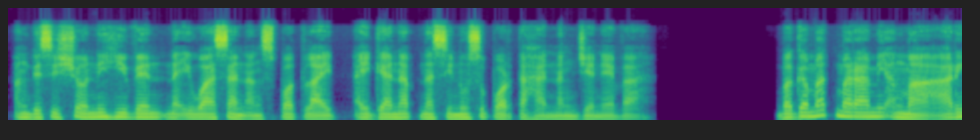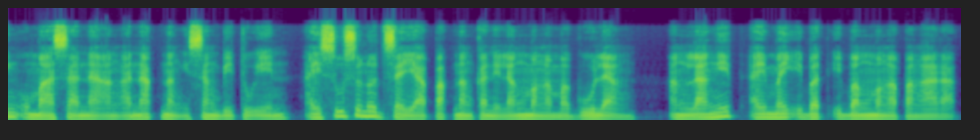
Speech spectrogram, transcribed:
ang desisyon ni Hiven na iwasan ang spotlight ay ganap na sinusuportahan ng Geneva. Bagamat marami ang maaaring umasa na ang anak ng isang bituin ay susunod sa yapak ng kanilang mga magulang, ang langit ay may iba't ibang mga pangarap.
